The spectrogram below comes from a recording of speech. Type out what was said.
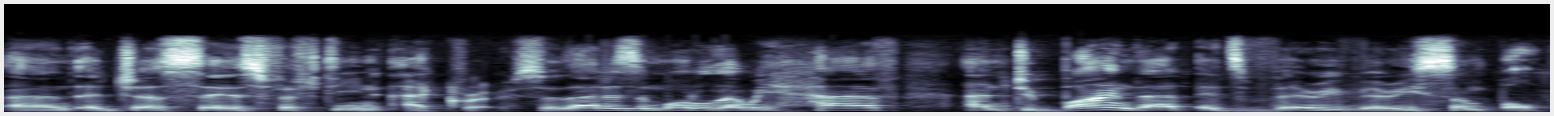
and it just says 15 acro. So that is the model that we have and to bind that it's very very simple.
